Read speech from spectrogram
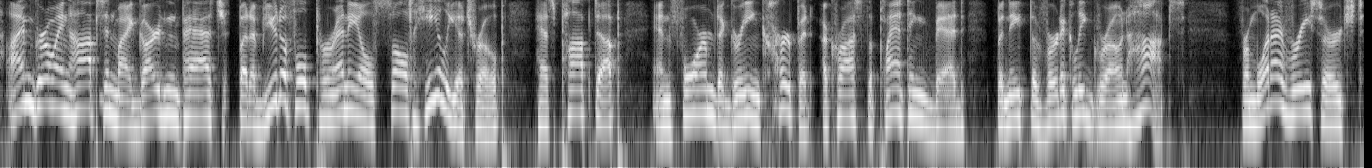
I'm growing hops in my garden patch, but a beautiful perennial salt heliotrope has popped up and formed a green carpet across the planting bed beneath the vertically grown hops. From what I've researched,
